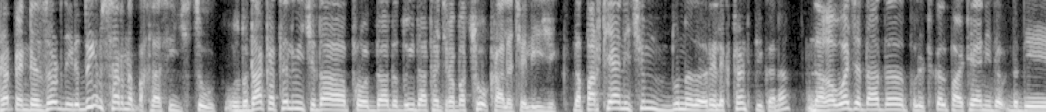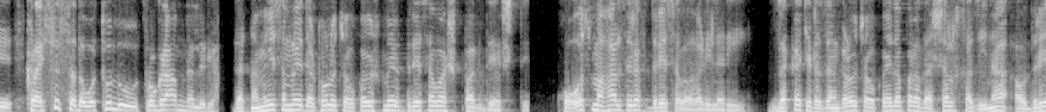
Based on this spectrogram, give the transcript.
هپ اند ډیزرټ دی دوی سر نه پخلاصي چې څوک اوس به دا کتل وی چې دا پروګدا د دوی دا تجربه څو کال چلیږي د پارټیانی چیم دونه ریلیکټنټ دي کنه دغه وجه دا د پولیټیکل پارټیانی د دې کرایسس د وتلو پروګرام نه لري د قمی اسمبلی د ټولو چوکیو شمیر 314 دی خو اوس مهال صرف درې سوه غړي لري، ځکه چې د ځانګړو چوکیو لپاره د شل ښځینه او درې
